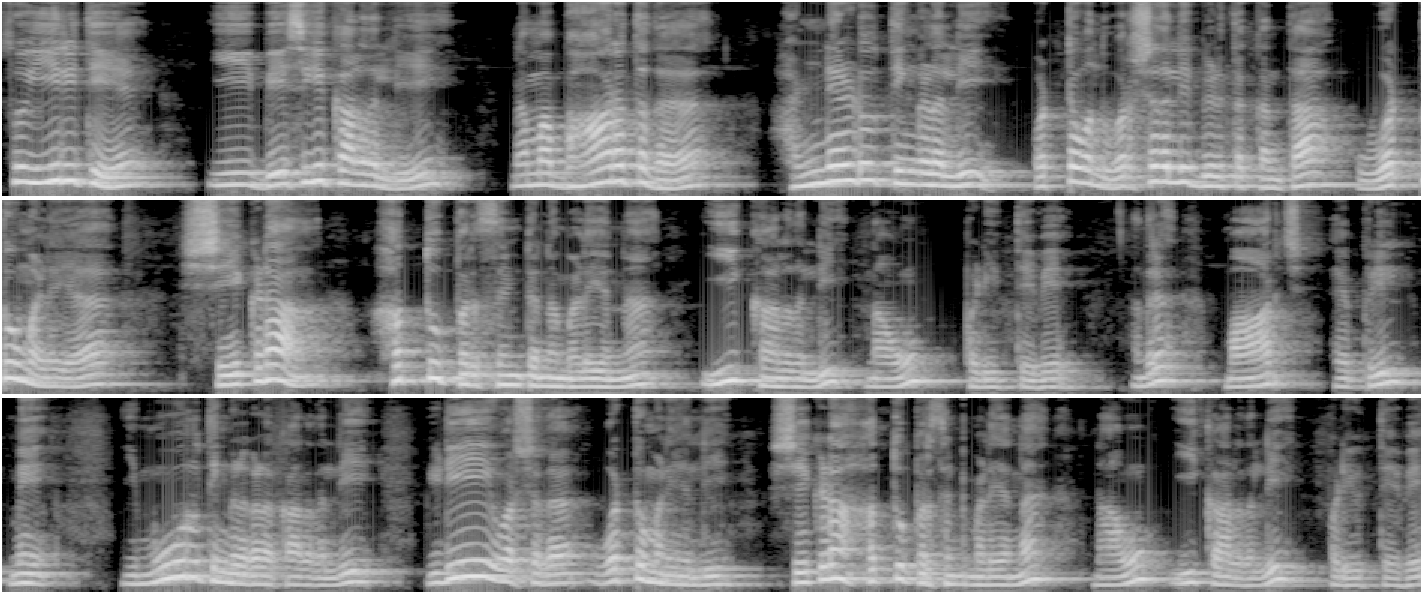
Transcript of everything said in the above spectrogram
ಸೊ ಈ ರೀತಿ ಈ ಬೇಸಿಗೆ ಕಾಲದಲ್ಲಿ ನಮ್ಮ ಭಾರತದ ಹನ್ನೆರಡು ತಿಂಗಳಲ್ಲಿ ಒಟ್ಟು ಒಂದು ವರ್ಷದಲ್ಲಿ ಬೀಳ್ತಕ್ಕಂಥ ಒಟ್ಟು ಮಳೆಯ ಶೇಕಡ ಹತ್ತು ಪರ್ಸೆಂಟನ್ನು ಮಳೆಯನ್ನು ಈ ಕಾಲದಲ್ಲಿ ನಾವು ಪಡೆಯುತ್ತೇವೆ. ಅಂದರೆ ಮಾರ್ಚ್, ಏಪ್ರಿಲ್, ಮೇ ಈ ಮೂರು ತಿಂಗಳುಗಳ ಕಾಲದಲ್ಲಿ ಇಡೀ ವರ್ಷದ ಒಟ್ಟು ಮಳೆಯಲ್ಲಿ ಶೇಕಡ ಹತ್ತು ಪರ್ಸೆಂಟ್ ಮಳೆಯನ್ನು ನಾವು ಈ ಕಾಲದಲ್ಲಿ ಪಡೆಯುತ್ತೇವೆ.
